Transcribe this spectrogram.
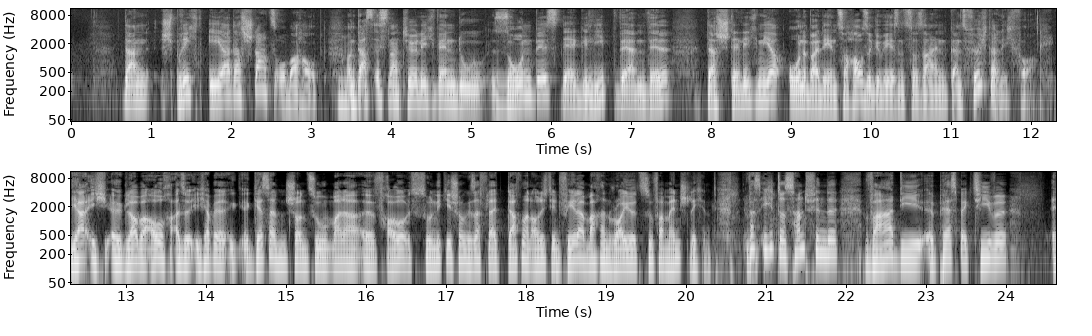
dann spricht eher das Staatsoberhaupt. Mhm. Und das ist natürlich, wenn du Sohn bist, der geliebt werden will, das stelle ich mir, ohne bei denen zu Hause gewesen zu sein, ganz fürchterlich vor. Ja, ich äh, glaube auch. Also ich habe ja äh, gestern schon zu meiner äh, Frau, zu Niki schon gesagt, vielleicht darf man auch nicht den Fehler machen, Royals zu vermenschlichen. Was ich interessant finde, war die äh, Perspektive,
